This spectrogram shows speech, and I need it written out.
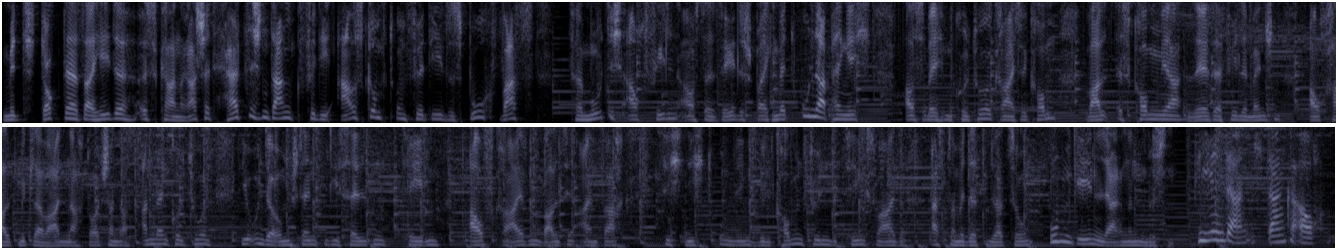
mit Dr. Sahide Özkan Raschid. Herzlichen Dank für die Auskunft und für dieses Buch, was vermutlich auch vielen aus der Seele sprechen wird, unabhängig aus welchem Kulturkreis sie kommen, weil es kommen ja sehr, sehr viele Menschen, auch halt mittlerweile nach Deutschland aus anderen Kulturen, die unter Umständen dieselben Themen aufgreifen, weil sie einfach sich nicht unbedingt willkommen fühlen, beziehungsweise erstmal mit der Situation umgehen lernen müssen. Vielen Dank, ich danke auch.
